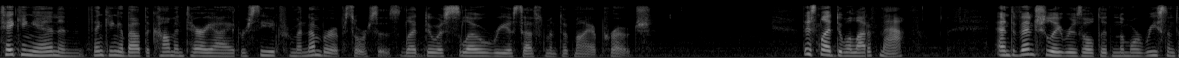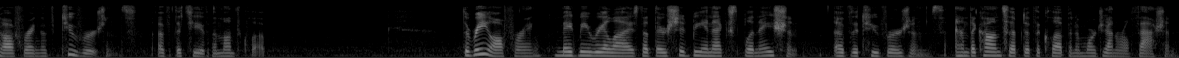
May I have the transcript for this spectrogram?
Taking in and thinking about the commentary I had received from a number of sources led to a slow reassessment of my approach. This led to a lot of math, and eventually resulted in the more recent offering of two versions of the Tea of the Month Club. The re-offering made me realize that there should be an explanation of the two versions and the concept of the club in a more general fashion.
